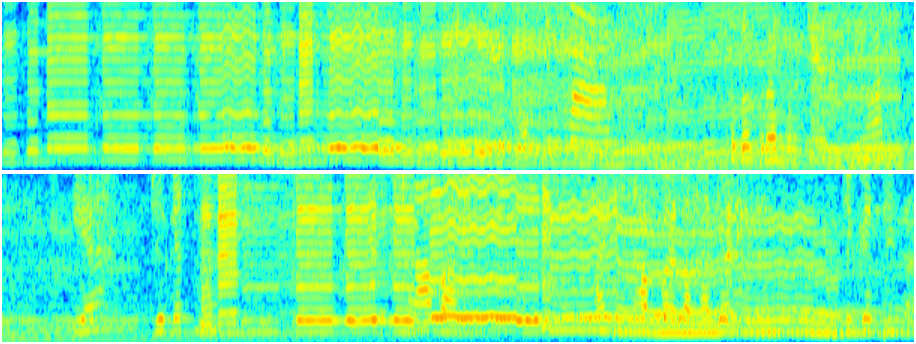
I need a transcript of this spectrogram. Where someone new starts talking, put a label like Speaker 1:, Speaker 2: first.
Speaker 1: Oke mas, fotografernya di sini mas. Ya, joget mas. Kenapa? Aja sabar lah kadang joget
Speaker 2: dinak.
